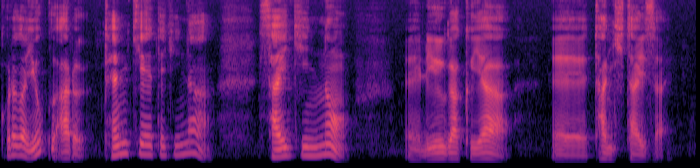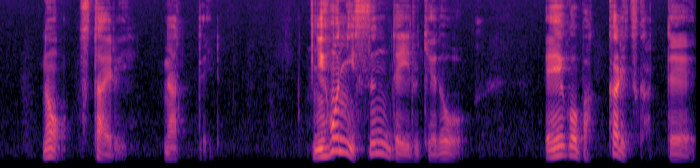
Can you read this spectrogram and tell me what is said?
これがよくある典型的な最近の留学や、えー、短期滞在のスタイルになっている。日本に住んでいるけど英語ばっかり使って、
